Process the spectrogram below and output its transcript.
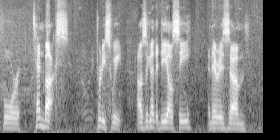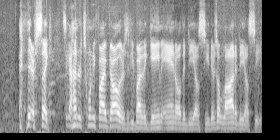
for 10 bucks. Pretty sweet. I was looking at the DLC, and there is um, there's like it's like $125 if you buy the game and all the DLC. There's a lot of DLC.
